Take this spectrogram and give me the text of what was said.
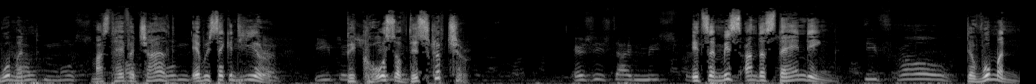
woman must have a child every second year because of this scripture. Es ist ein Missverständnis. It's a misunderstanding. The woman,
